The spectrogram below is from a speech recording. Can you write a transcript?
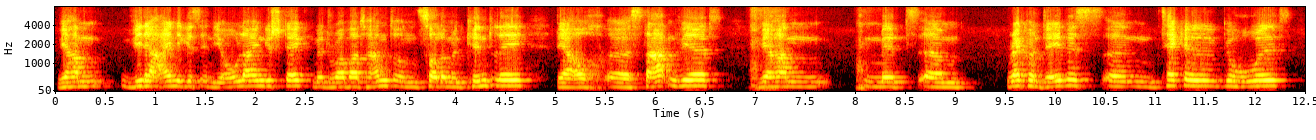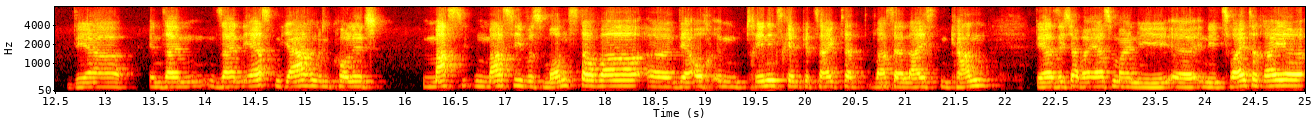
wir haben wieder einiges in die O-Line gesteckt mit Robert Hunt und Solomon Kindley, der auch äh, starten wird. Wir haben mit ähm, Rackon Davis einen Tackle geholt, der in seinen, in seinen ersten Jahren im College mass ein massives Monster war, äh, der auch im Trainingscamp gezeigt hat, was er leisten kann, der sich aber erstmal in die, äh, in die zweite Reihe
